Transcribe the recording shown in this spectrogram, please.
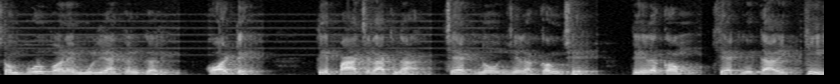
સંપૂર્ણપણે મૂલ્યાંકન કરી કોર્ટે તે પાંચ લાખના ચેકનો જે રકમ છે તે રકમ ચેકની તારીખથી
